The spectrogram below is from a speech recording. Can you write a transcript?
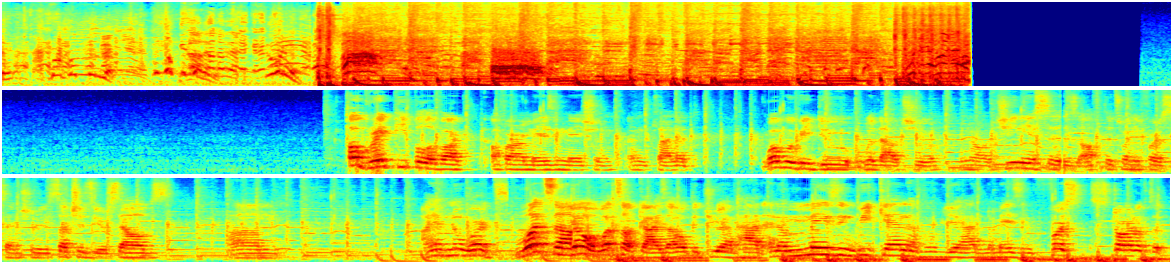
Oh, great people of our of our amazing nation and planet. What would we do without you? You know, geniuses of the 21st century, such as yourselves. Um, I have no words. What's up? Yo, what's up guys? I hope that you have had an amazing weekend. I hope you had an amazing first start of the...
